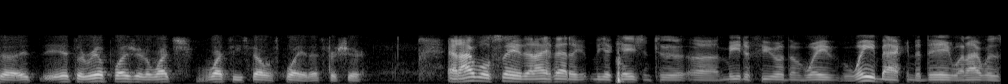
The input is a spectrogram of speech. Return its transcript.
uh, it, it's a real pleasure to watch watch these fellows play. That's for sure. And I will say that I've had a, the occasion to uh, meet a few of them way way back in the day when I was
